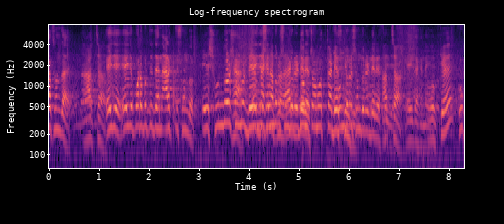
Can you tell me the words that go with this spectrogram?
বেতন যায়। আচ্ছা। এই যে এই যে পরবর্তী দেখেন আরেকটু সুন্দর। এই সুন্দর সুন্দর হ্যাঁ, ড্রেস দেখেন আপনারা সুন্দর dress। চমৎকার ড্রেস সুন্দর সুন্দর ড্রেস আচ্ছা এই দেখেন ওকে। খুব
